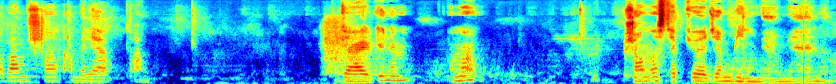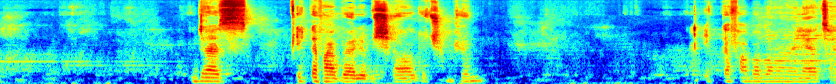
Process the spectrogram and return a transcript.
Babam şu an ameliyatta. Gerginim ama şu an nasıl tepki vereceğimi bilmiyorum yani. Biraz ilk defa böyle bir şey oldu çünkü. İlk defa babam ameliyata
